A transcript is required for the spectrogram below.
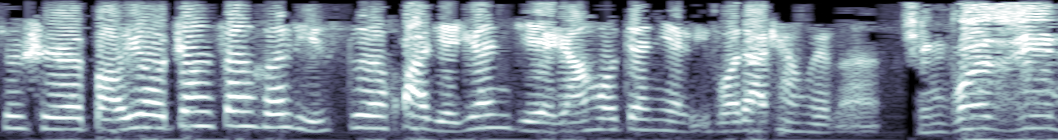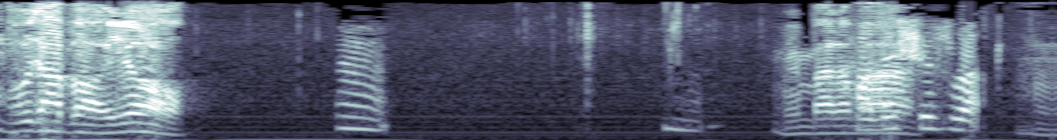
就是保佑张三和李四化解冤结，然后再念礼佛大忏悔文。请观世音菩萨保佑，嗯，嗯，明白了吗？好的，师傅。嗯，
